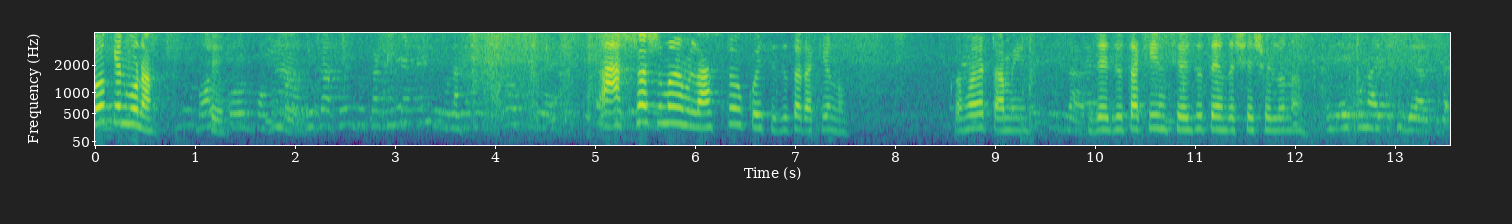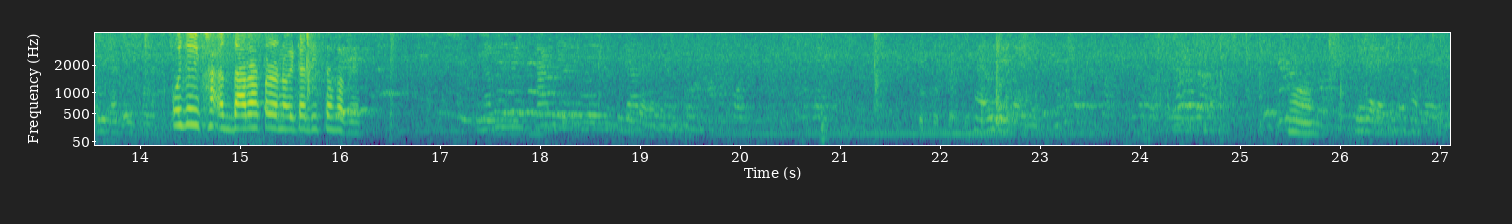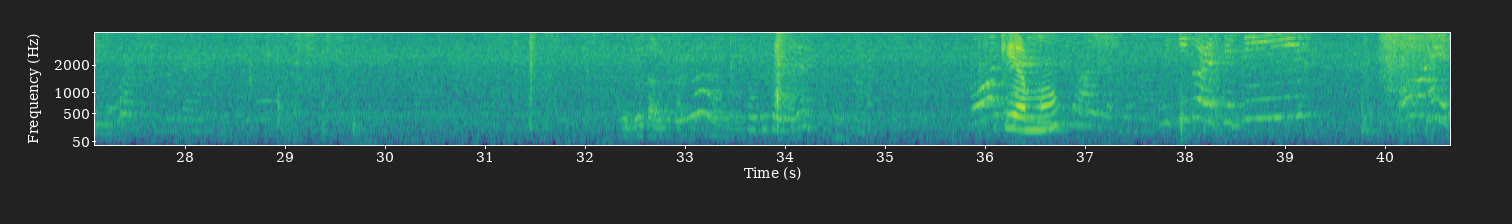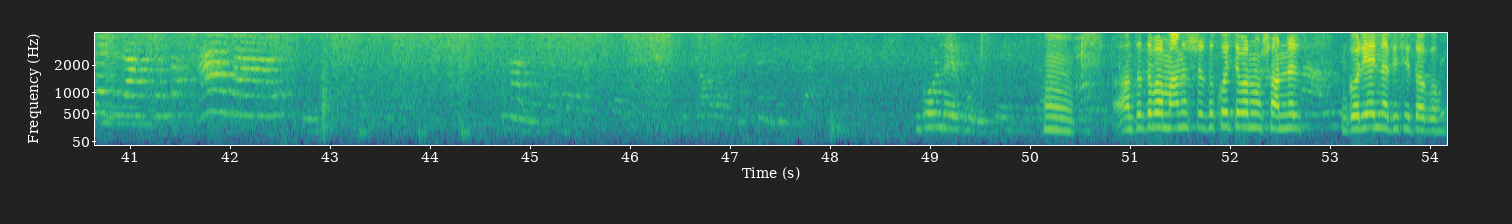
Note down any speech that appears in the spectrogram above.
ও কিনবো না। আসার সময় আমি লাস্টেও কইছি জুতাটা কেন? হ্যাঁ আমি যে জুতা কিনছি ওই জুতা আমাদের শেষ হইল না। ওই যে দাঁড়া করানো ওইটা দিতে হবে। হ্যাঁ, জুতা কি আম্মু? হুম। অন্তত মানুষের তো কইতে পারব স্বর্ণের গড়িয়াই না দিছি তখন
